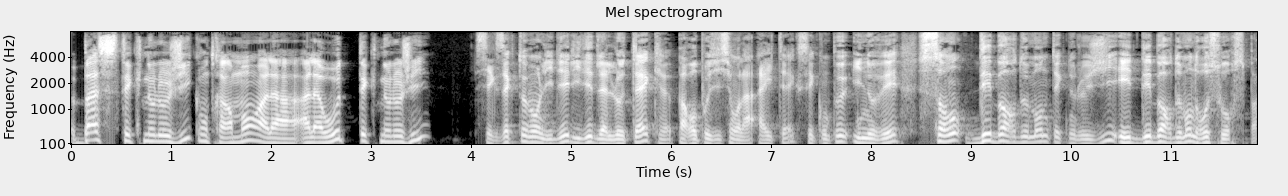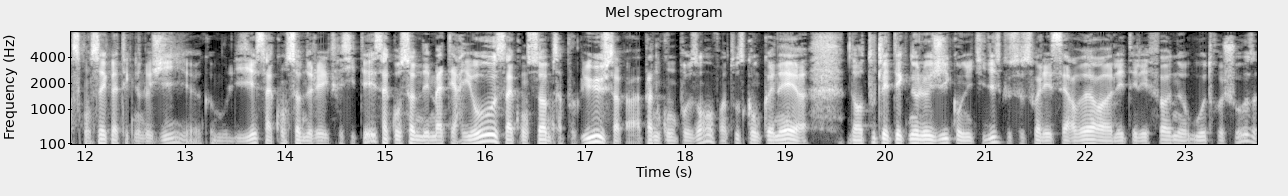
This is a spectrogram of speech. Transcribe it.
basse technologie contrairement à la, à la haute technologie? C'est exactement l'idée. L'idée de la low-tech, par opposition à la high-tech, c'est qu'on peut innover sans débordement de technologie et débordement de ressources. Parce qu'on sait que la technologie, euh, comme vous le disiez, ça consomme de l'électricité, ça consomme des matériaux, ça consomme, ça pollue, ça a plein de composants, enfin tout ce qu'on connaît euh, dans toutes les technologies qu'on utilise, que ce soit les serveurs, euh, les téléphones ou autre chose.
